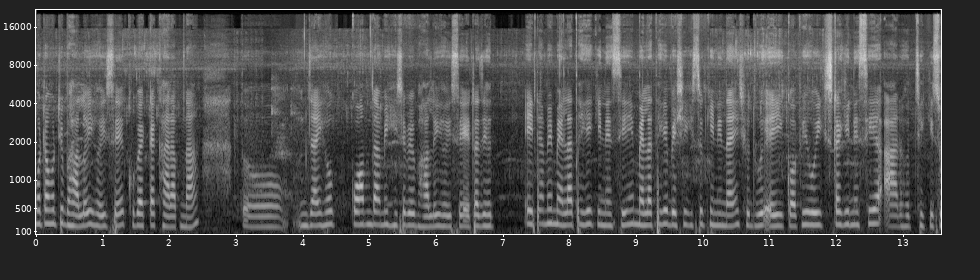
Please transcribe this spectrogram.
মোটামুটি ভালোই হয়েছে, খুব একটা খারাপ না। তো যাই হোক, কম দামি হিসেবে ভালোই হয়েছে। এটা যেহেতু এইটা আমি মেলা থেকে কিনেছি। মেলা থেকে বেশি কিছু কিনি নাই, শুধু এই কফি উইক্সটা কিনেছি আর হচ্ছে কিছু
